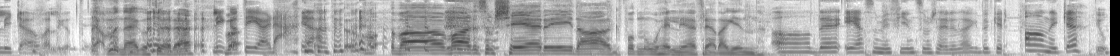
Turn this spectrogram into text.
liker jeg veldig godt. Ja, men det er godt å høre. Liker at du gjør det. Ja. Hva, hva er det som skjer i dag på den ohellige fredagen? Å, det er så mye fint som skjer i dag. Dere aner ikke. Jo,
